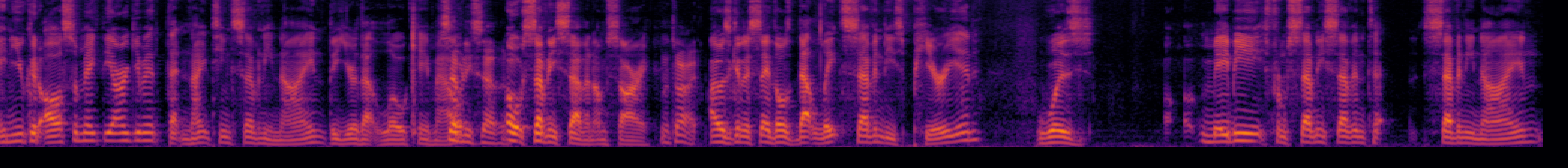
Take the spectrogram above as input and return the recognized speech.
And you could also make the argument that 1979, the year that Low came out. 77. Oh, 77. I'm sorry. That's all right. I was gonna say those that late 70s period was maybe from 77 to 79,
